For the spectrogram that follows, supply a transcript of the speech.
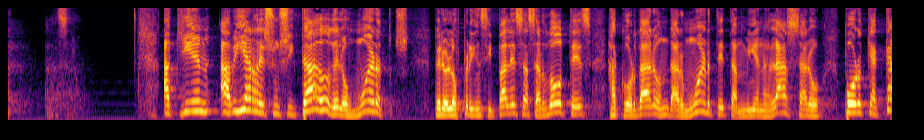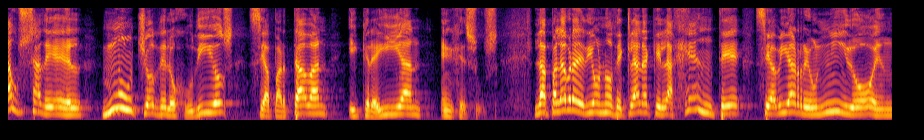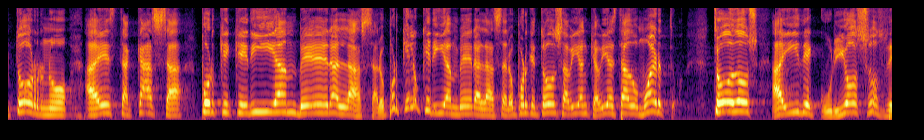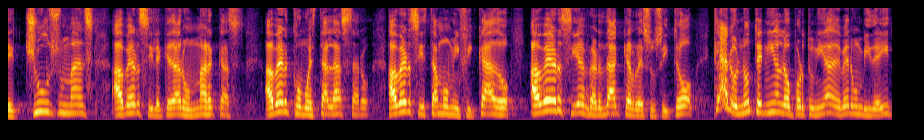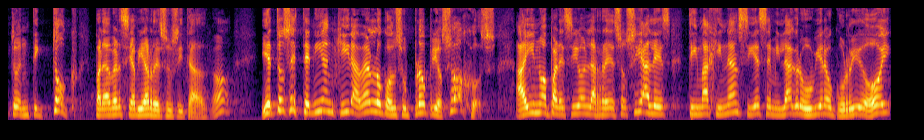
A Lázaro. A quien había resucitado de los muertos. Pero los principales sacerdotes acordaron dar muerte también a Lázaro, porque a causa de él muchos de los judíos se apartaban y creían en Jesús. La palabra de Dios nos declara que la gente se había reunido en torno a esta casa porque querían ver a Lázaro. ¿Por qué lo querían ver a Lázaro? Porque todos sabían que había estado muerto. Todos ahí de curiosos, de chusmas, a ver si le quedaron marcas a ver cómo está Lázaro, a ver si está momificado, a ver si es verdad que resucitó. Claro, no tenían la oportunidad de ver un videíto en TikTok para ver si había resucitado, ¿no? Y entonces tenían que ir a verlo con sus propios ojos. Ahí no apareció en las redes sociales. ¿Te imaginas si ese milagro hubiera ocurrido hoy?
